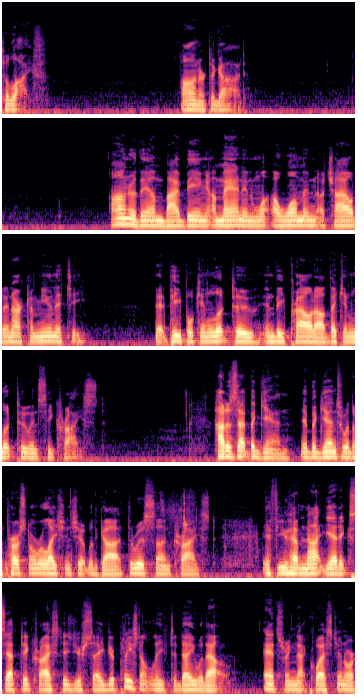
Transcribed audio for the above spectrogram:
to life. Honor to God. Honor them by being a man and a woman, a child in our community that people can look to and be proud of. They can look to and see Christ. How does that begin? It begins with a personal relationship with God through His Son, Christ. If you have not yet accepted Christ as your Savior, please don't leave today without answering that question or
